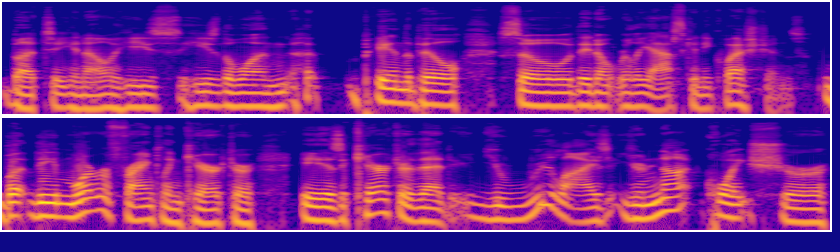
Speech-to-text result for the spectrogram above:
But you know, he's he's the one paying the bill, so they don't really ask any questions. But the Moira Franklin character is a character that you realize you're not quite sure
